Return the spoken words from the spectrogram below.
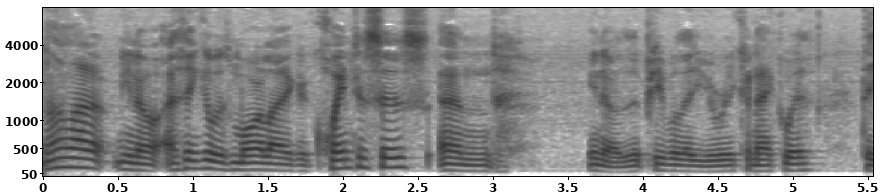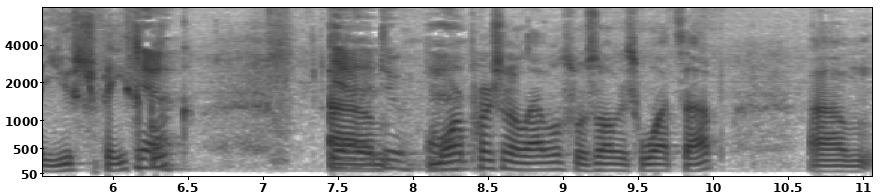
Not a lot of you know. I think it was more like acquaintances and you know the people that you reconnect with. They use Facebook. yeah, Um, I do. Yeah. More personal levels was always WhatsApp. Um,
